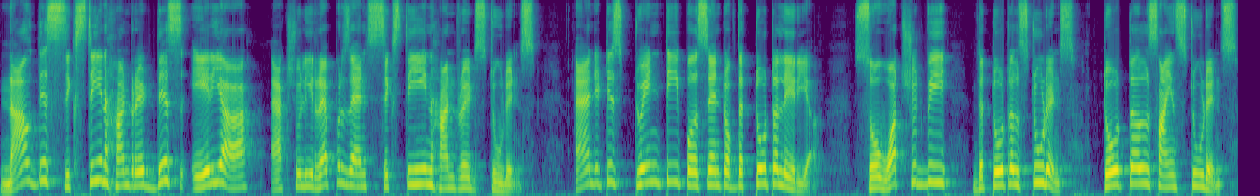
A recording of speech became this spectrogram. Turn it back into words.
Now this 1600 this area actually represents 1600 students. And it is 20% of the total area. So what should be the total students? Total science students.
